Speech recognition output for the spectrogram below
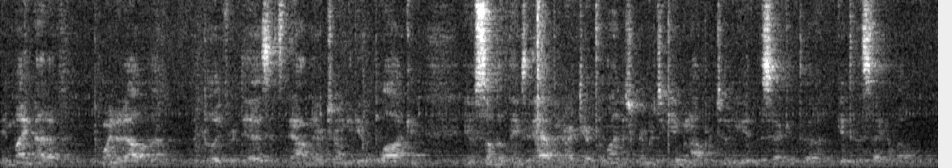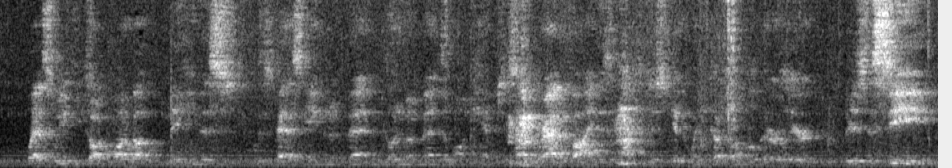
they might not have pointed out the, the ability for Dez that's down there trying to get a block and, you know, some of the things that happen right there at the line of scrimmage to give him an opportunity to get in the second, uh, get to the second level. Last week, you talked a lot about making this, this past game an event and building momentum on campus. It's how gratifying is it not to just get the win you touched on a little bit earlier, but just to see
